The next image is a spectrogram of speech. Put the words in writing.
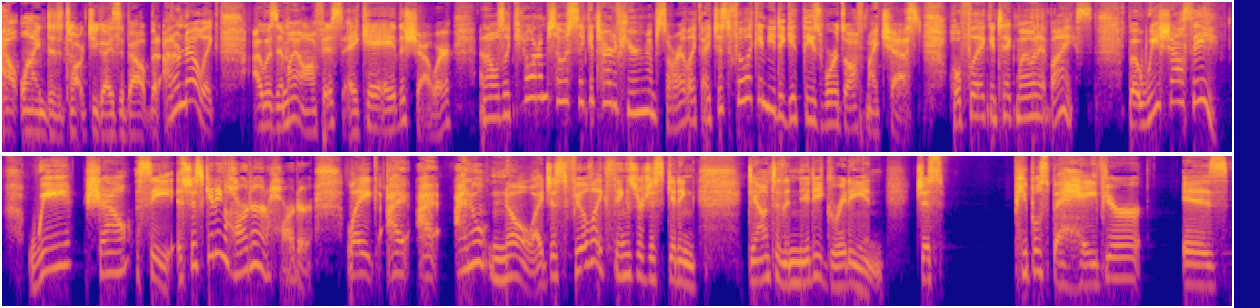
outlined to talk to you guys about, but I don't know. Like I was in my office, aka the shower, and I was like, you know what? I'm so sick and tired of hearing I'm sorry. Like I just feel like I need to get these words off my chest. Hopefully I can take my own advice, but we shall see. We shall see. It's just getting harder and harder. Like I, I, I don't know. I just feel like things are just getting down to the nitty gritty and just people's behavior is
